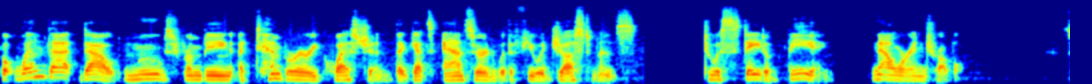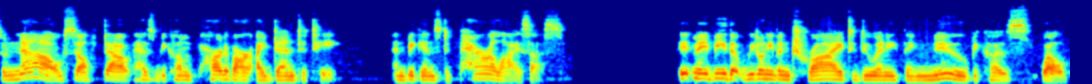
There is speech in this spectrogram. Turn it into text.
But when that doubt moves from being a temporary question that gets answered with a few adjustments to a state of being, now we're in trouble. So now self doubt has become part of our identity and begins to paralyze us. It may be that we don't even try to do anything new because, well,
